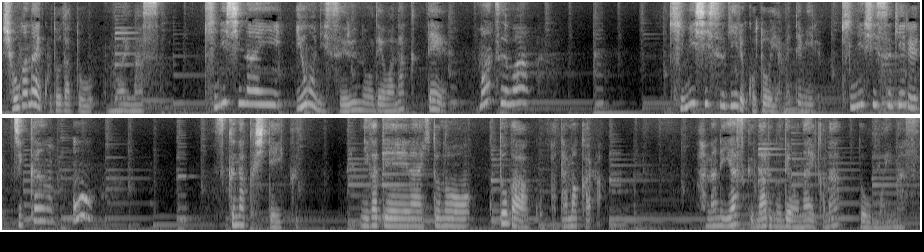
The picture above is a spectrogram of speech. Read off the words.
しょうがないことだと思います。気にしないようにするのではなくてまずは気にしすぎることをやめてみる。気にしすぎる時間を少なくしていく。苦手な人のことがこう頭から離れやすくなるのではないかなと思います。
